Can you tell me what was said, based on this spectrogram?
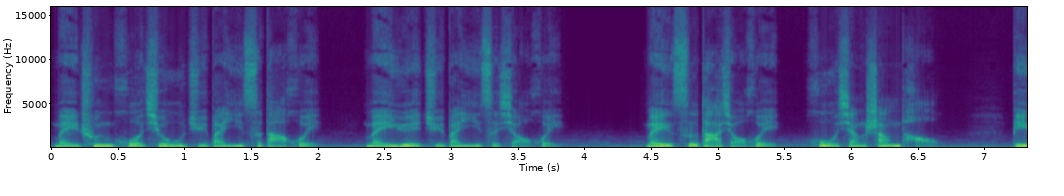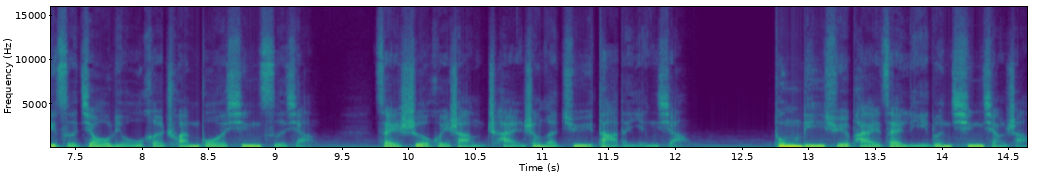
每春或秋举办一次大会，每月举办一次小会。每次大小会互相商讨，彼此交流和传播新思想，在社会上产生了巨大的影响。东林学派在理论倾向上，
